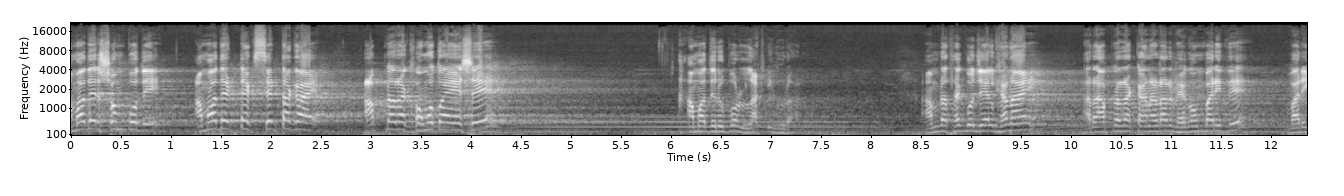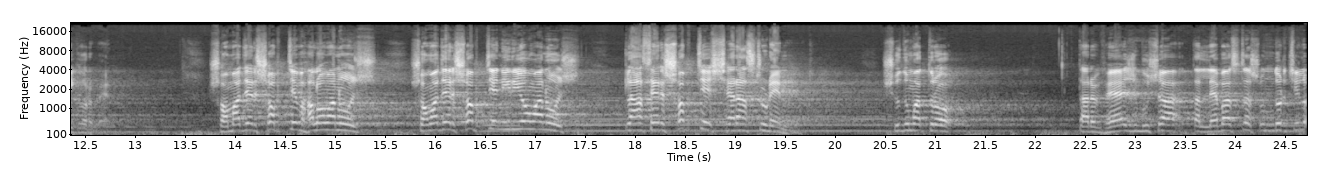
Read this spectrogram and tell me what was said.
আমাদের সম্পদে, আমাদের ট্যাক্সের টাকায় আপনারা ক্ষমতায় এসে আমাদের উপর লাঠি ঘুরান। আমরা থাকব জেলখানায় আর আপনারা কানাডার বেগম বাড়িতে বাড়ি করবেন। সমাজের সবচেয়ে ভালো মানুষ, সমাজের সবচেয়ে নিরীহ মানুষ, ক্লাসের সবচেয়ে সেরা স্টুডেন্ট। শুধুমাত্র তার ভেষভূষা, তার লেবাসটা সুন্দর ছিল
